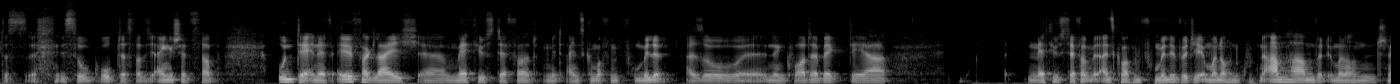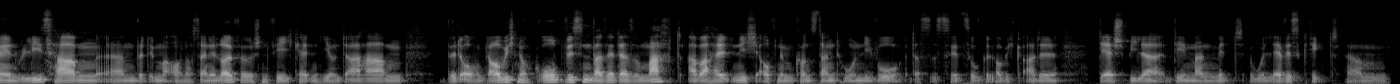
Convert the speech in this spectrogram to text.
das ist so grob das, was ich eingeschätzt habe. Und der NFL-Vergleich äh, Matthew Stafford mit 1,5 Promille. Also äh, ein Quarterback, der Matthew Stafford mit 1,5 Promille wird ja immer noch einen guten Arm haben, wird immer noch einen schnellen Release haben, ähm, wird immer auch noch seine läuferischen Fähigkeiten hier und da haben, wird auch, glaube ich, noch grob wissen, was er da so macht, aber halt nicht auf einem konstant hohen Niveau. Das ist jetzt so, glaube ich, gerade der Spieler, den man mit Will Levis kriegt. Ähm,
